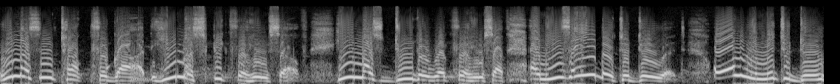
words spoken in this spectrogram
We mustn't talk for God. He must speak for himself. He must do the work for himself. And he's able to do it. All we need to do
